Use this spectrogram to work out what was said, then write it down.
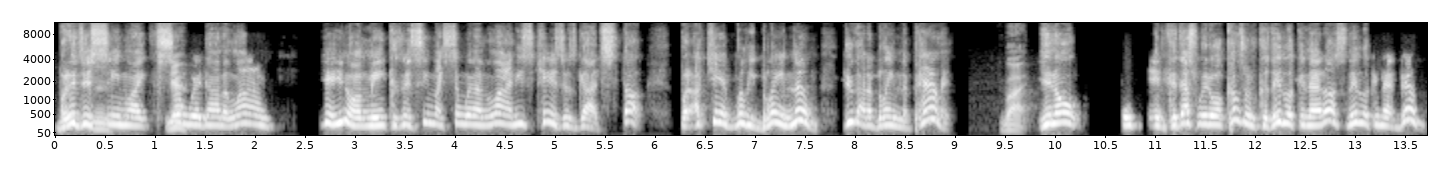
But it just mm. seemed like somewhere yeah. down the line, yeah, you know what I mean? Because it seemed like somewhere down the line, these kids just got stuck. But I can't really blame them. You got to blame the parent. Right. You know, because that's where it all comes from, because they're looking at us and they're looking at them.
